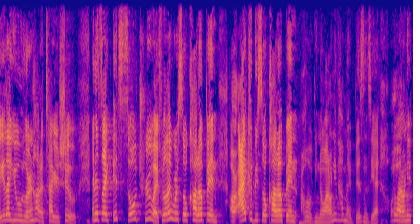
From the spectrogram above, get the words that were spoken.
day that you learn how to tie your shoe. And it's like it's so true. I feel like we're so caught up in or I could be so caught up in oh, you know, I don't even have my business yet. Oh, I don't even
